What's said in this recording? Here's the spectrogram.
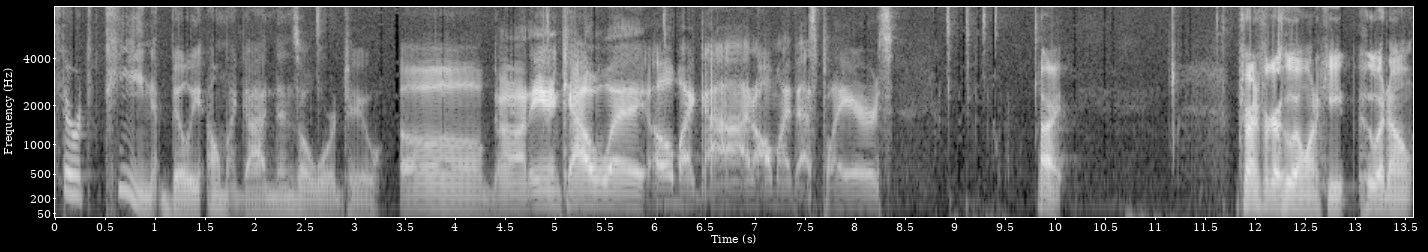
13 billion. Oh my god, Denzel Ward too. Oh god, Ian Callaway. Oh my god, all my best players. All right. I'm trying to figure out who I want to keep, who I don't.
